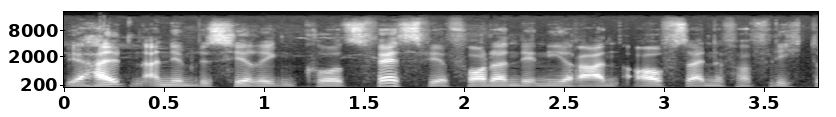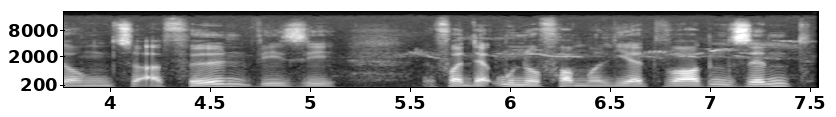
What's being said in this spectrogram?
wir halten an dem bisherigen Kurs fest. Wir fordern den Iran auf, seine Verpflichtungen zu erfüllen, wie sie von der UNO formuliert worden sind.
